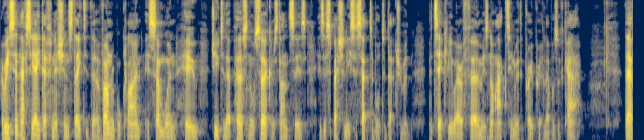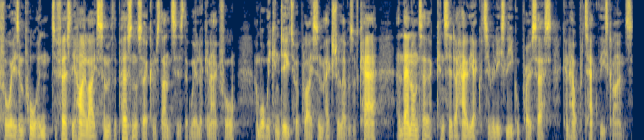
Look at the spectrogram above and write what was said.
A recent FCA definition stated that a vulnerable client is someone who, due to their personal circumstances, is especially susceptible to detriment, particularly where a firm is not acting with appropriate levels of care. Therefore, it is important to firstly highlight some of the personal circumstances that we're looking out for and what we can do to apply some extra levels of care, and then on to consider how the equity release legal process can help protect these clients,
